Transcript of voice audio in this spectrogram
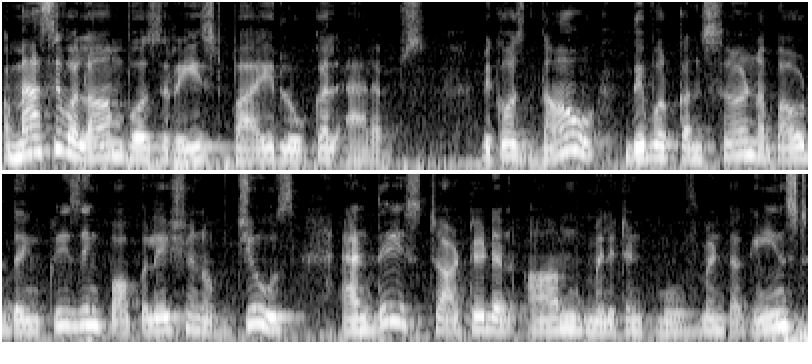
a massive alarm was raised by local Arabs because now they were concerned about the increasing population of Jews and they started an armed militant movement against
